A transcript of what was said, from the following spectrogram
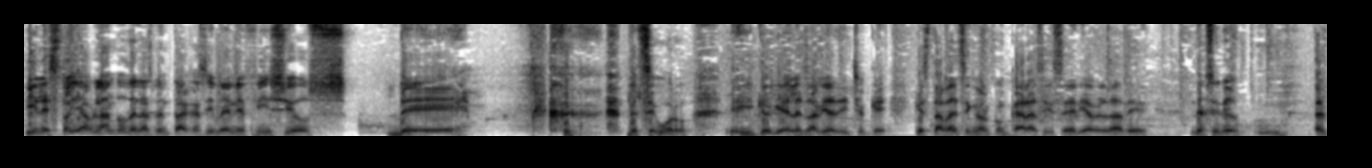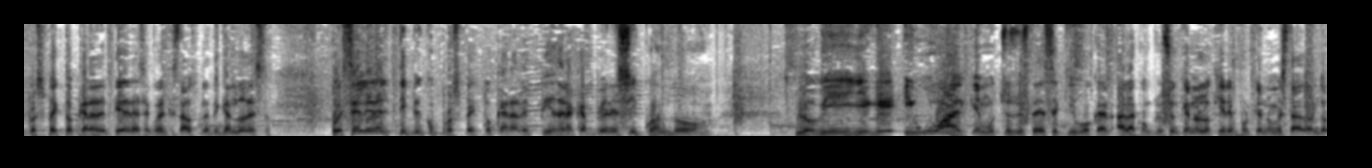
Y le estoy hablando de las ventajas y beneficios de del seguro. Y creo que ya les había dicho que, estaba el señor con cara así seria, ¿verdad? De, de así de, mm, el prospecto cara de piedra. ¿Se acuerdan que estábamos platicando de esto? Pues él era el típico prospecto cara de piedra, campeones, y cuando lo vi, llegué, igual que muchos de ustedes se equivocan a la conclusión que no lo quiere porque no me está dando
